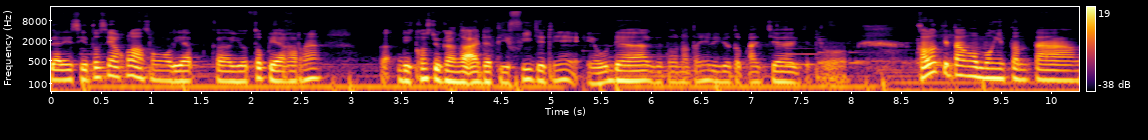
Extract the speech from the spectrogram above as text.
dari situ sih aku langsung lihat ke YouTube ya karena di kos juga nggak ada TV jadinya ya udah gitu nontonnya di YouTube aja gitu. Kalau kita ngomongin tentang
